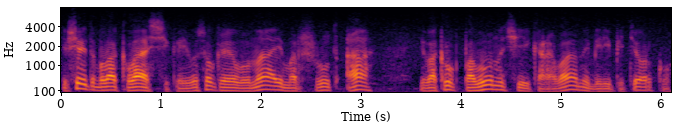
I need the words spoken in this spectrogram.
И все это была классика, и высокая луна, и маршрут А, и вокруг полуночи, и караваны, бери пятерку.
